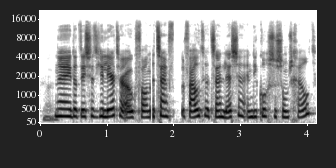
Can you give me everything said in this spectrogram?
Nee. Nee, dat is het. Je leert er ook van. Het zijn fouten, het zijn lessen en die kosten soms geld.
